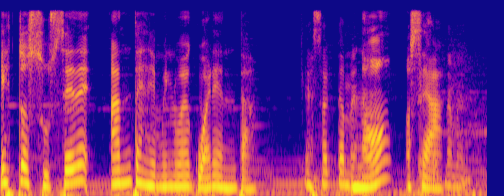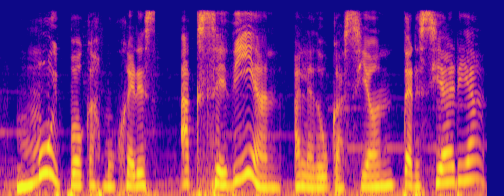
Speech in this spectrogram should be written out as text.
esto sucede antes de 1940. Exactamente. ¿No? O sea, muy pocas mujeres accedían a la educación terciaria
